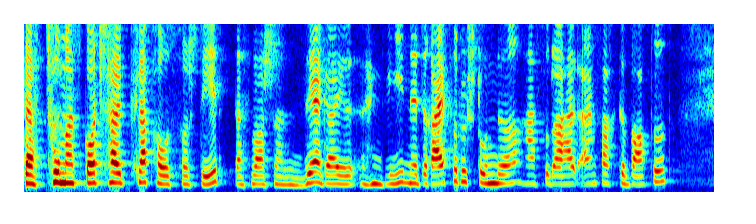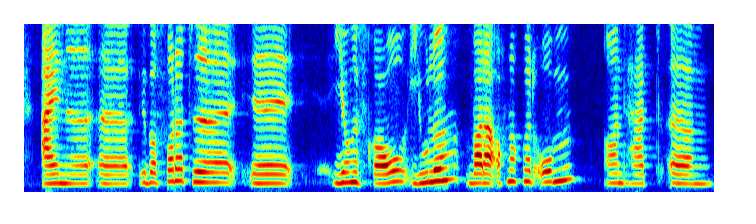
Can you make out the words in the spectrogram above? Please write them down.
dass Thomas Gottschalk Clubhouse versteht. Das war schon sehr geil irgendwie. Eine Dreiviertelstunde hast du da halt einfach gewartet. Eine äh, überforderte äh, junge Frau, Jule, war da auch noch mit oben und hat, ähm,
